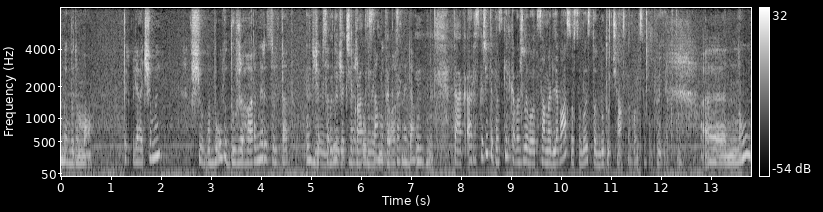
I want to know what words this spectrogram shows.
ми будемо терплячими, щоб був дуже гарний результат, щоб садочок наш був на саме діток, класний. так? Да. Мгм. Так, а розкажіть, от наскільки важливо от саме для вас особисто от бути учасником цього проєкту? Е, ну,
